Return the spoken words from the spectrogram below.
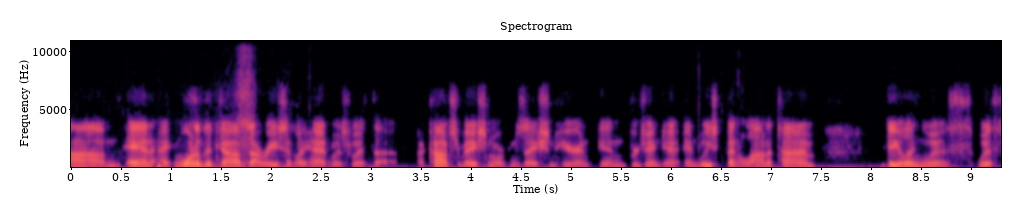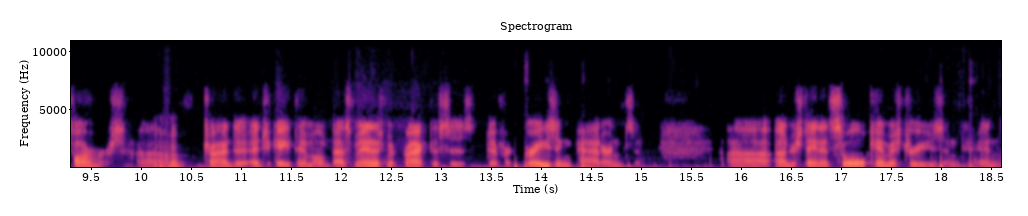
Um, and I, one of the jobs I recently had was with a, a conservation organization here in, in Virginia, and we spent a lot of time dealing with with farmers, um, Mhm. trying to educate them on best management practices, different grazing patterns, and uh, understanding soil chemistries and, and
